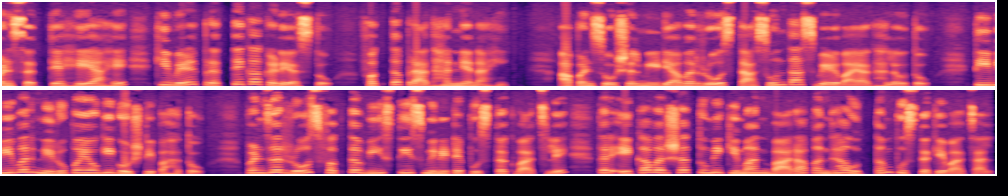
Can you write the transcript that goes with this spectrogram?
पण सत्य हे आहे की वेळ प्रत्येकाकडे असतो फक्त प्राधान्य नाही. आपण सोशल मीडियावर रोज तासून तास वेळ वाया घालवतो टीव्हीवर निरुपयोगी गोष्टी पाहतो पण जर रोज फक्त वीस तीस मिनिटे पुस्तक वाचले तर एका वर्षात तुम्ही किमान बारा पंधरा उत्तम पुस्तके वाचाल.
